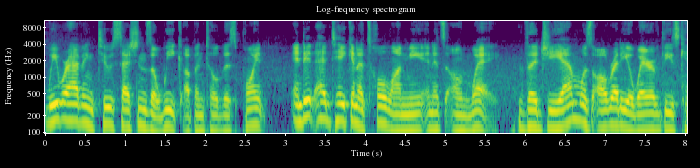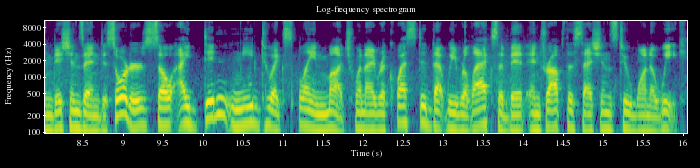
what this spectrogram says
We were having two sessions a week up until this point, and it had taken a toll on me in its own way. The GM was already aware of these conditions and disorders, so I didn't need to explain much when I requested that we relax a bit and drop the sessions to one a week.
